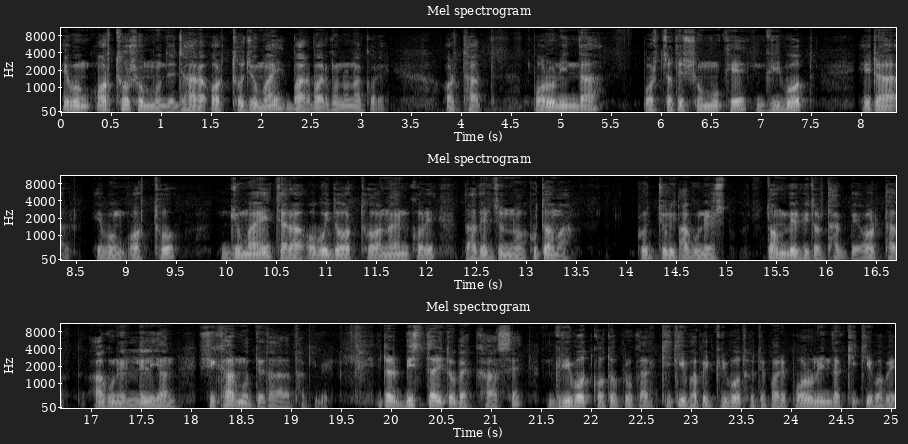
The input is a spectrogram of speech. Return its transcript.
এবং অর্থ সম্বন্ধে, যাহারা অর্থ জমায়, বারবার গণনা করে। অর্থাৎ পরনিন্দা পশ্চাতের সম্মুখে গ্রীবত এটা এবং অর্থ জমায়ে যারা অবৈধ অর্থ আনয়ন করে, তাদের জন্য হুতামা, প্রজ্বলিত আগুনের স্তম্ভের ভিতর থাকবে, অর্থাৎ আগুনের লেলিহান শিখার মধ্যে তাহারা থাকিবে। এটার বিস্তারিত ব্যাখ্যা আছে। গ্রীবত কত প্রকার, কী কীভাবে গ্রীবত হতে পারে, পরনিন্দা কী কীভাবে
